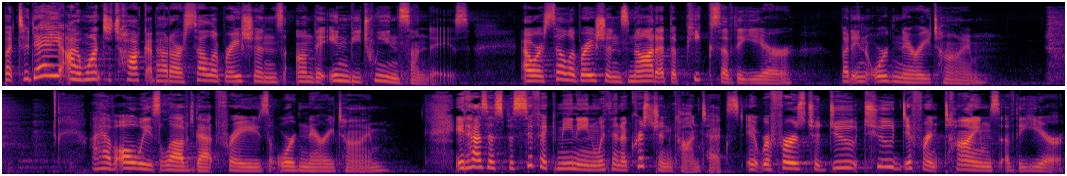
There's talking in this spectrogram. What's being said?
But today I want to talk about our celebrations on the in between Sundays, our celebrations not at the peaks of the year, but in ordinary time. I have always loved that phrase, ordinary time. It has a specific meaning within a Christian context. It refers to do, two different times of the year,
